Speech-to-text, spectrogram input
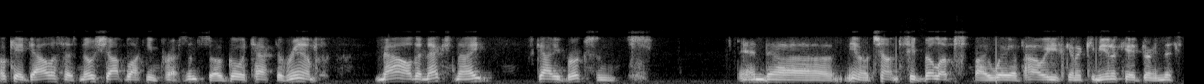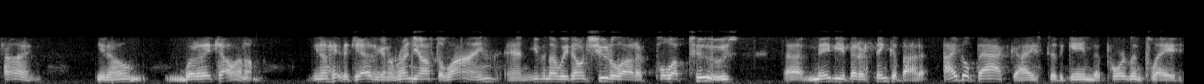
okay, Dallas has no shot blocking presence, so go attack the rim. Now, the next night, Scotty Brooks and and uh, you know Chauncey Billups by way of how he's going to communicate during this time. You know, what are they telling them? You know, hey, the Jazz are going to run you off the line, and even though we don't shoot a lot of pull-up twos, uh, maybe you better think about it. I go back, guys, to the game that Portland played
